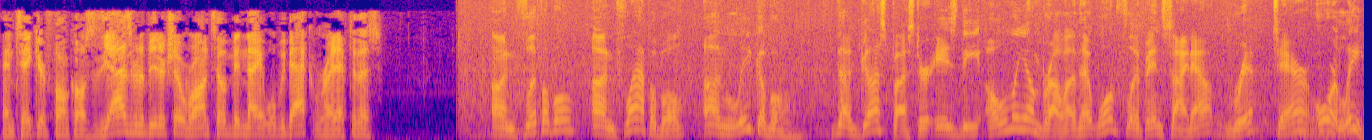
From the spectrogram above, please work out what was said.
and take your phone calls. It's the Asman and Budick Show. We're on till midnight. We'll be back right after this. Unflippable, unflappable, unleakable. The GustBuster is the only umbrella that won't flip inside out, rip, tear, or leak.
